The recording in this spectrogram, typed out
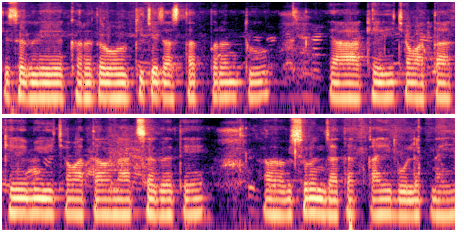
ते सगळे खरं तर ओळखीचेच असतात. परंतु या खेळीच्या वाता खेळीमेळीच्या वातावरणात सगळं ते विसरून जातात काही बोलत नाही.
